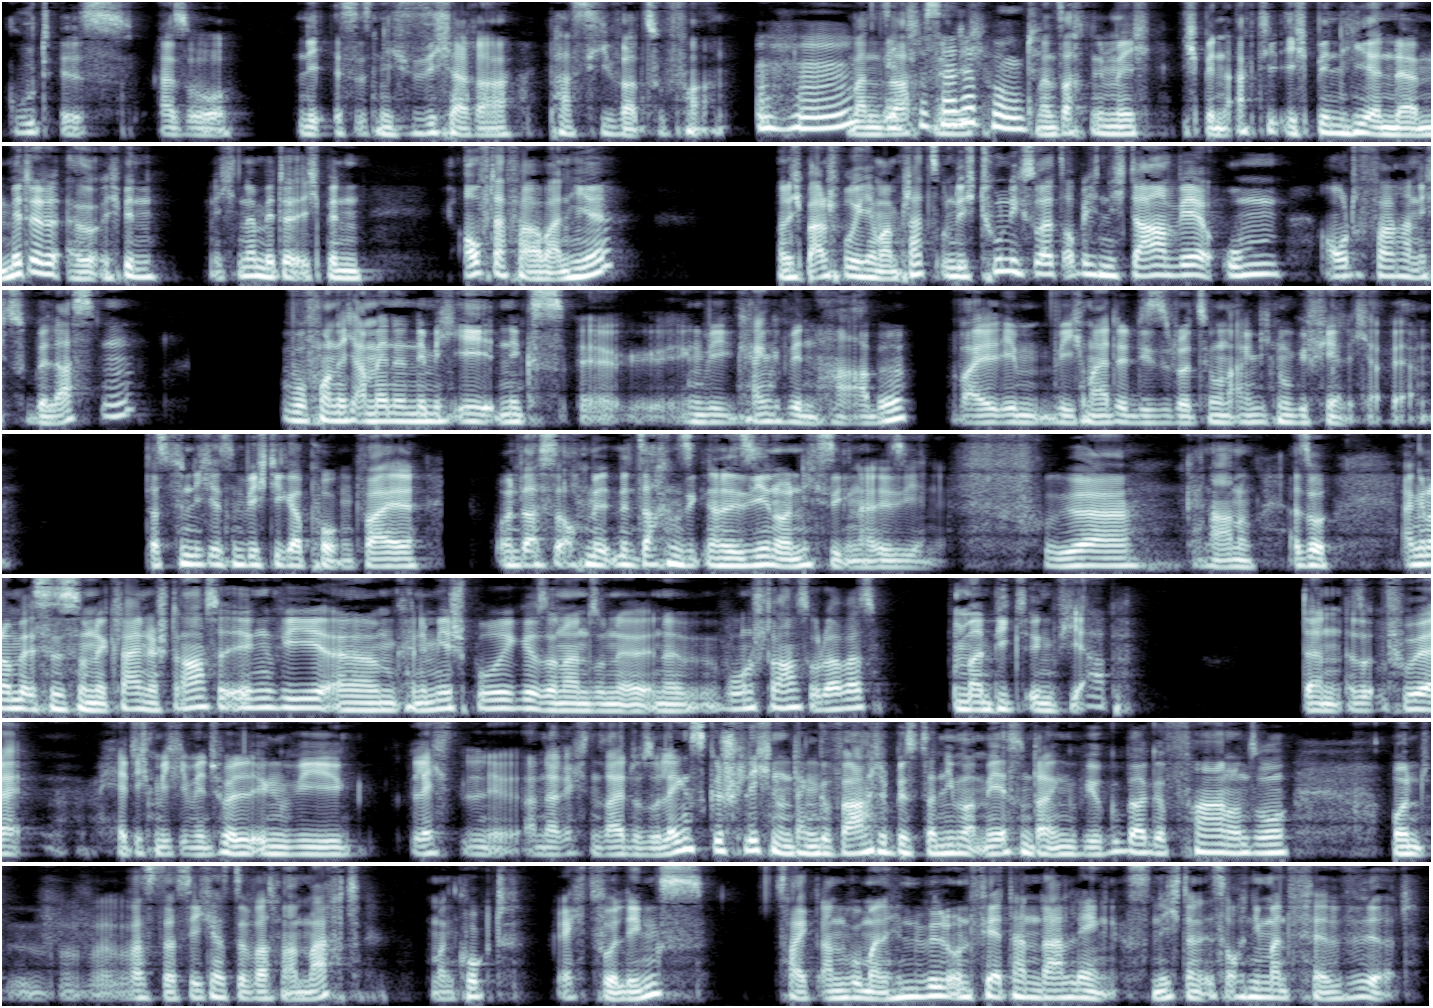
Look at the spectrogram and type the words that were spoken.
gut ist. Also nee, es ist nicht sicherer, passiver zu fahren. Mhm. Man sagt, Interessanter nämlich, Punkt. man sagt nämlich, ich bin aktiv, ich bin hier in der Mitte, also ich bin nicht in der Mitte, ich bin auf der Fahrbahn hier und ich beanspruche hier meinen Platz und ich tue nicht so, als ob ich nicht da wäre, um Autofahrer nicht zu belasten, wovon ich am Ende nämlich eh nix, äh, irgendwie keinen Gewinn habe, weil eben, wie ich meinte, die Situationen eigentlich nur gefährlicher werden. Das finde ich ist ein wichtiger Punkt, weil Und das auch mit, mit Sachen signalisieren oder nicht signalisieren. Früher, keine Ahnung. Also angenommen, ist es so eine kleine Straße irgendwie, ähm, keine mehrspurige, sondern so eine, eine Wohnstraße oder was. Und man biegt irgendwie ab. Dann, also früher hätte ich mich eventuell irgendwie an der rechten Seite so längs geschlichen und dann gewartet, bis da niemand mehr ist und dann irgendwie rübergefahren und so. Und was das sicherste, was man macht, man guckt rechts vor links, zeigt an, wo man hin will und fährt dann da längs, nicht? Dann ist auch niemand verwirrt.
